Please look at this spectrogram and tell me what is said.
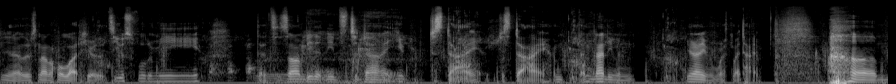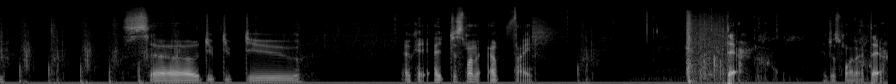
you know, there's not a whole lot here that's useful to me. That's a zombie that needs to die. You just die. Just die. I'm, I'm not even, you're not even worth my time. Um, so, do do do. Okay, I just want to, oh, fine. There. I just want it there.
